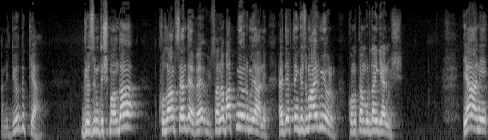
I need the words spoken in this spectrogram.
Hani diyorduk ya. Gözüm düşmanda, kulağım sende ve sana bakmıyorum yani. Hedeften gözümü ayırmıyorum. Komutan buradan gelmiş. Yani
